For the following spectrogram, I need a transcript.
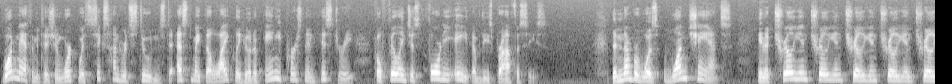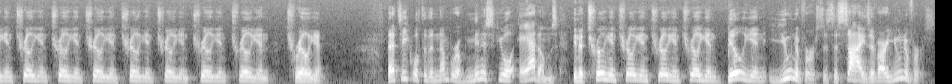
One mathematician worked with 600 students to estimate the likelihood of any person in history fulfilling just 48 of these prophecies. The number was one chance in a trillion, trillion, trillion, trillion, trillion, trillion, trillion, trillion, trillion, trillion, trillion, trillion, trillion. That's equal to the number of minuscule atoms in a trillion, trillion, trillion, trillion, billion universes, the size of our universe.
